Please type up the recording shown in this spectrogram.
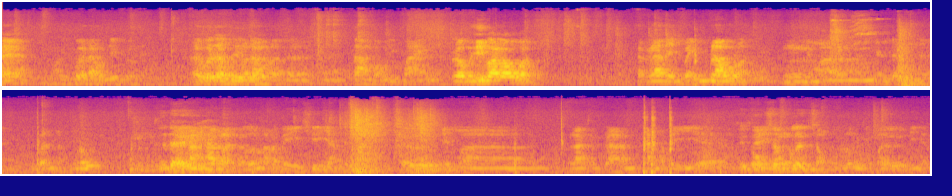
nè. Bữa đầu đi rồi. À, bữa đầu đi đầu là ờ, tam còn biết phải rồi bị bao lâu rồi? Thật ra thì bị cũng lâu rồi. Ừ. nhưng mà nhận định ờ, bệnh nó cũng đúng. Cứ để bản thân là tưởng là nó bị suy giảm tính mạch. Ừ. nhưng mà là thật ra chắc nó bị ờ, Cái cột sống lưng. sống cột lưng nhưng mà Ừ. đi giảm.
